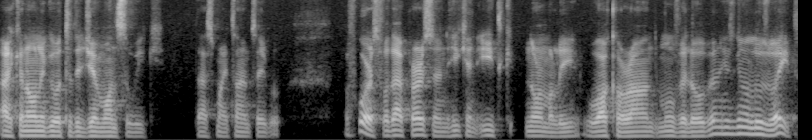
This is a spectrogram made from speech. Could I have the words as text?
I can only go to the gym once a week. That's my timetable. Of course, for that person, he can eat normally, walk around, move a little bit, and he's gonna lose weight,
